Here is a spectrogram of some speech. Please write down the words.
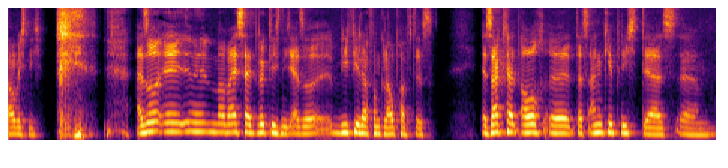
Glaube ich nicht. also, äh, man weiß halt wirklich nicht, also wie viel davon glaubhaft ist. Er sagt halt auch, äh, dass angeblich das, ähm,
